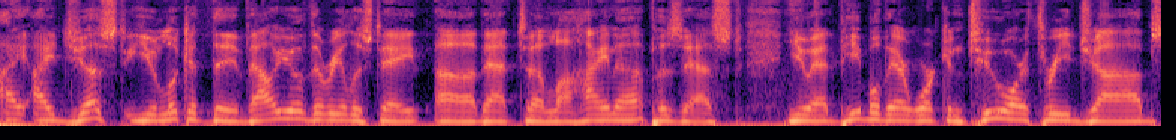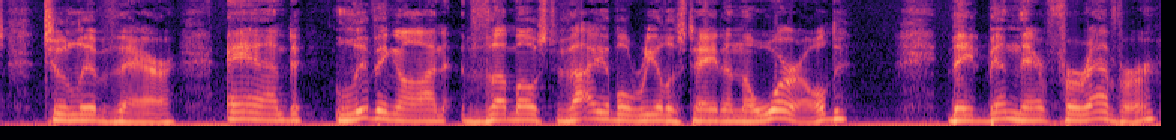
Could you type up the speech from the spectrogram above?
I, I just, you look at the value of the real estate uh, that uh, Lahaina possessed. You had people there working two or three jobs to live there and living on the most valuable real estate in the world. They'd been there forever.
